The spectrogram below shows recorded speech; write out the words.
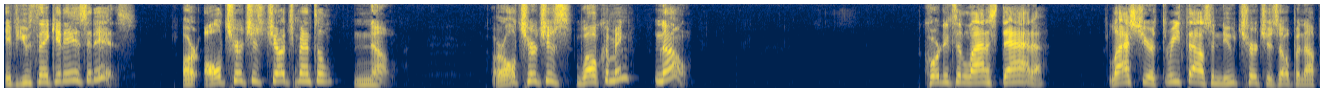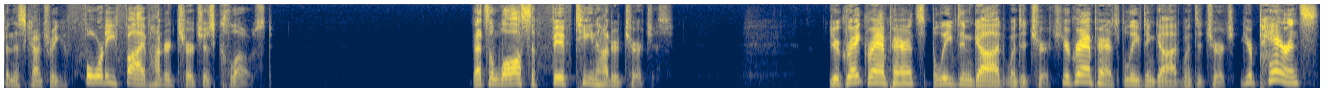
If you think it is, it is. Are all churches judgmental? No. Are all churches welcoming? No. According to the latest data, last year 3,000 new churches opened up in this country, 4,500 churches closed. That's a loss of 1,500 churches. Your great grandparents believed in God, went to church. Your grandparents believed in God, went to church. Your parents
